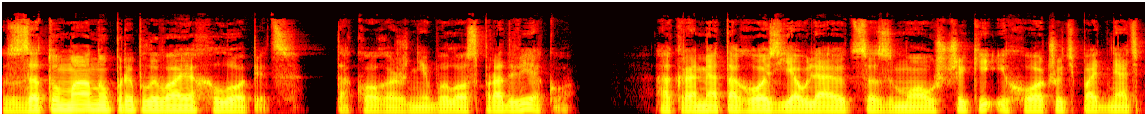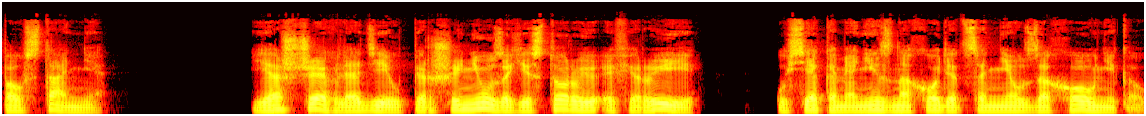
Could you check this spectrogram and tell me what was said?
З за туману прыплывае хлопец. Такога ж не было спрадвеку акрамя таго з'яўляюцца змоўшчыкі і хочуць падняць паўстанне. Яшчэ глядзі ўпершыню за гісторыю эферыі усе камяні знаходзяцца не ў захоўнікаў.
